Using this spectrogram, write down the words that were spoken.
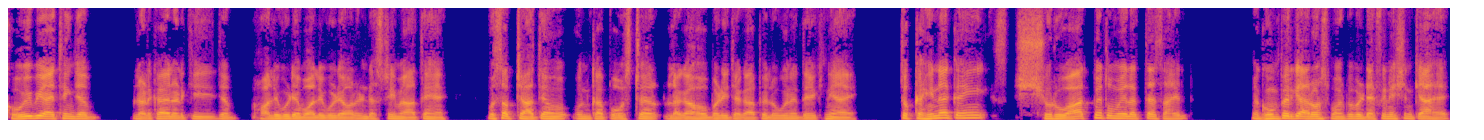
कोई भी आई थिंक जब लड़का या लड़की जब हॉलीवुड या बॉलीवुड या और इंडस्ट्री में आते हैं, वो सब चाहते हो उनका पोस्टर लगा हो, बड़ी जगह पे लोग उन्हें देखने आए। तो कहीं ना कहीं शुरुआत में तो मुझे लगता है साहिल, मैं घूम फिर के आ रहा हूँ पॉइंट पे डेफिनेशन क्या है?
